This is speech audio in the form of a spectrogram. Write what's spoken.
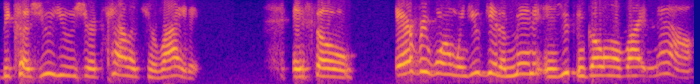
because you use your talent to write it. And so everyone, when you get a minute, and you can go on right now,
